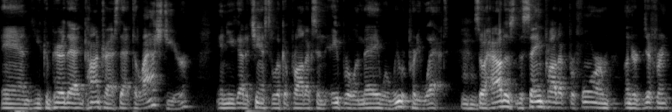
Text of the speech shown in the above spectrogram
And you compare that and contrast that to last year, and you got a chance to look at products in April and May when we were pretty wet. Mm-hmm. So how does the same product perform under different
